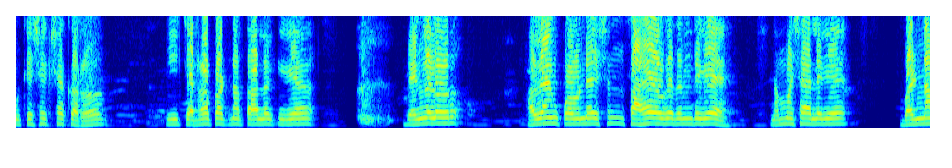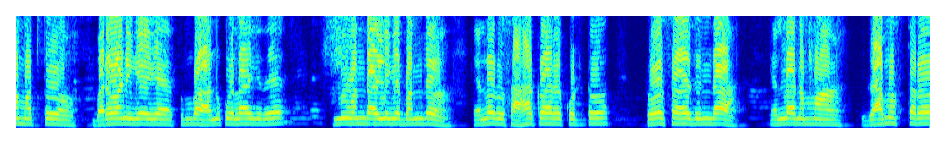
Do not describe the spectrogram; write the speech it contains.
ಮುಖ್ಯ ಶಿಕ್ಷಕರು ಈ ಚನ್ನಪಟ್ಟಣ ತಾಲೂಕಿಗೆ ಬೆಂಗಳೂರು ಅವ್ಯಾಂಗ್ ಫೌಂಡೇಶನ್ ಸಹಯೋಗದೊಂದಿಗೆ ನಮ್ಮ ಶಾಲೆಗೆ ಬಣ್ಣ ಮತ್ತು ಬರವಣಿಗೆಗೆ ತುಂಬಾ ಅನುಕೂಲ ಆಗಿದೆ. ಈ ಒಂದು ಹಳ್ಳಿಗೆ ಬಂದು ಎಲ್ಲರೂ ಸಹಕಾರ ಕೊಟ್ಟು ಪ್ರೋತ್ಸಾಹದಿಂದ ಎಲ್ಲ ನಮ್ಮ ಗ್ರಾಮಸ್ಥರು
